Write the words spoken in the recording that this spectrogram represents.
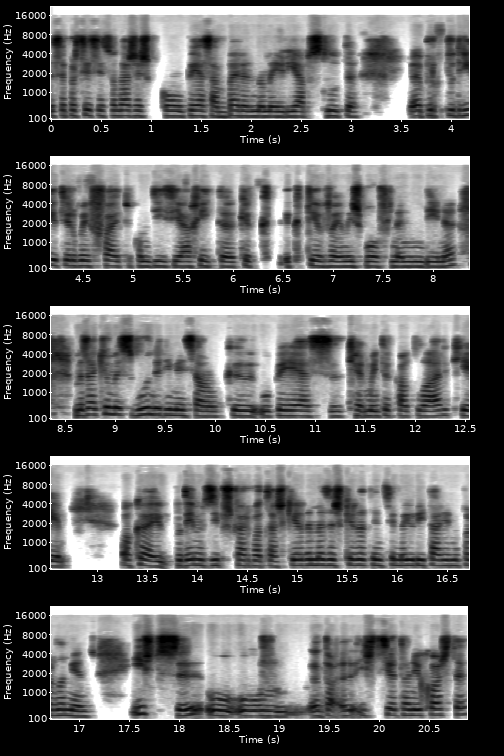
se aparecesse em sondagens com o PS à beira de uma maioria absoluta, uh, porque poderia ter o efeito, como dizia a Rita, que, que, que teve em Lisboa Fernando Medina, mas há aqui uma segunda dimensão que o PS quer muito acautelar, que é ok, podemos ir buscar votos à esquerda, mas a esquerda tem de ser maioritária no Parlamento. Isto se, o, o, isto se António Costa,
